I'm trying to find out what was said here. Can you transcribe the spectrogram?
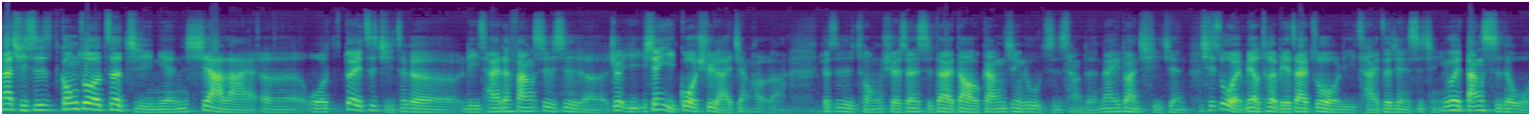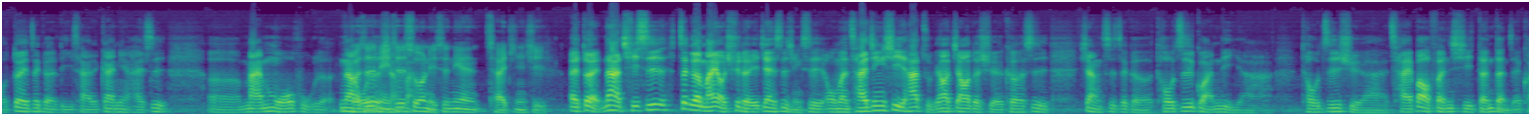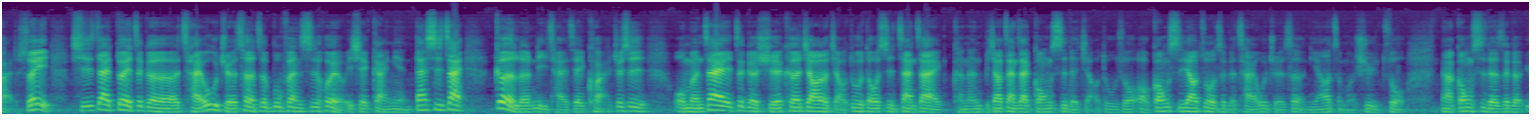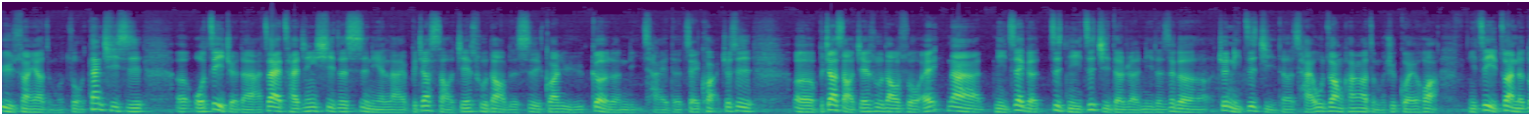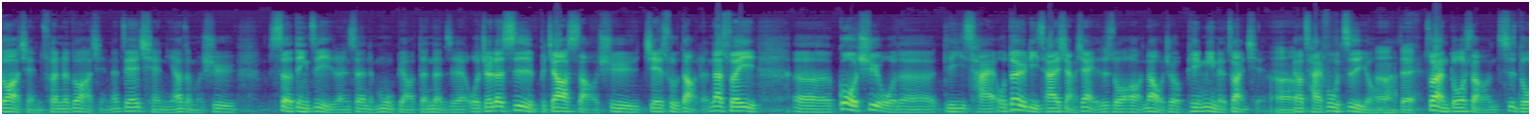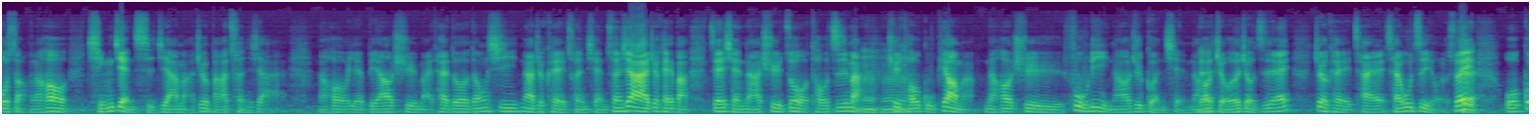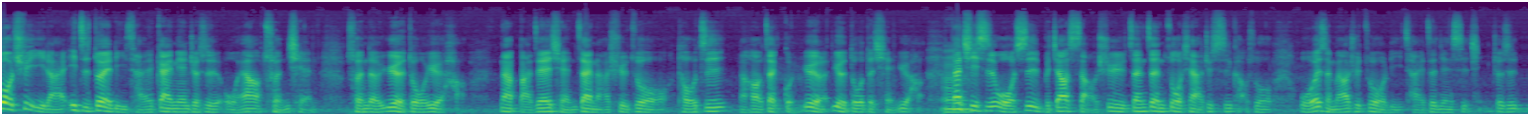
那其实工作这几年下来，呃，我对自己这个理财的方式是，呃，就以先以过去来讲好了，就是从学生时代到刚进入职场的那一段期间，其实我也没有特别在做理财这件事情，因为当时的我对这个理财的概念还是呃蛮模糊的。那可是你是说你是念财经系？哎，对，那其实这个蛮有趣的一件事情是，我们财经系它主要教的学科是像是这个投资管理啊。投资学啊，财报分析等等这块的，所以其实，在对这个财务决策这部分是会有一些概念，但是在个人理财这一块，就是我们在这个学科教的角度都是站在可能比较站在公司的角度说，哦，公司要做这个财务决策，你要怎么去做？那公司的这个预算要怎么做？但其实，呃，我自己觉得啊，在财经系这四年来，比较少接触到的是关于个人理财的这一块，就是呃，比较少接触到说，哎，那你这个自你自己的人，你的这个就。你自己的财务状况要怎么去规划？你自己赚了多少钱，存了多少钱？那这些钱你要怎么去设定自己人生的目标等等之类？我觉得是比较少去接触到的。那所以，呃，过去我的理财，我对于理财的想象也是说，哦，那我就拼命的赚钱，嗯、要财富自由嘛，嗯、对，赚多少是多少，然后勤俭持家嘛，就把它存下来，然后也不要去买太多的东西，那就可以存钱，存下来就可以把这些钱拿去做投资嘛，嗯、去投股票嘛，然后去复利，然后去滚钱。然后久而久之，哎，就可以财财务自由了。所以我过去以来一直对理财的概念就是，我要存钱，存得越多越好。那把这些钱再拿去做投资，然后再滚越越多的钱越好。但其实我是比较少去真正坐下来去思考，说我为什么要去做理财这件事情。就是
